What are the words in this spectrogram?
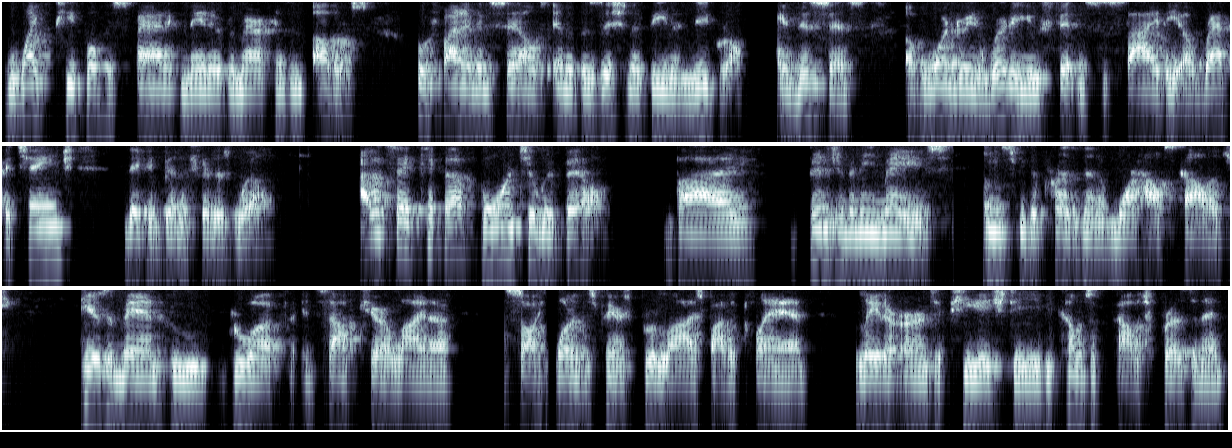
white people, Hispanic, Native Americans, and others who are finding themselves in the position of being a Negro, in this sense of wondering where do you fit in society of rapid change, they could benefit as well. I would say pick up Born to Rebel by Benjamin E. Mays. He used to be the president of Morehouse College. Here's a man who grew up in South Carolina, saw one of his parents brutalized by the Klan, later earns a PhD, becomes a college president,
